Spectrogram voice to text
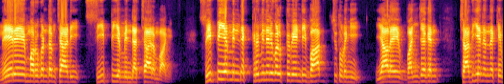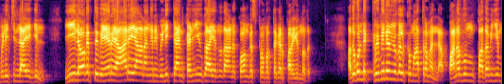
നേരെ മറുകണ്ഠം ചാടി സി പി എമ്മിന്റെ അച്ചാരം വാങ്ങി. സി പി എമ്മിന്റെ ക്രിമിനലുകൾക്ക് വേണ്ടി വാദിച്ചു തുടങ്ങി. ഇയാളെ വഞ്ചകൻ ചതിയൻ എന്നൊക്കെ വിളിച്ചില്ല എങ്കിൽ ഈ ലോകത്ത് വേറെ ആരെയാണ് അങ്ങനെ വിളിക്കാൻ കഴിയുക എന്നതാണ് കോൺഗ്രസ് പ്രവർത്തകർ പറയുന്നത്. അതുകൊണ്ട് ക്രിമിനലുകൾക്ക് മാത്രമല്ല പണവും പദവിയും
